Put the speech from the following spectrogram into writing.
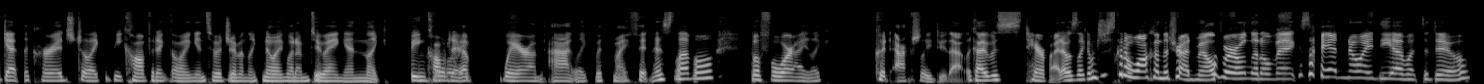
get the courage to like be confident going into a gym and like knowing what I'm doing and like being confident totally. of where I'm at like with my fitness level before I like could actually do that. Like I was terrified. I was like, I'm just gonna walk on the treadmill for a little bit because I had no idea what to do.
